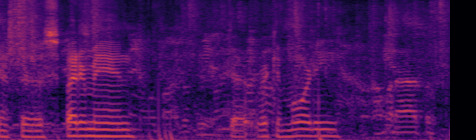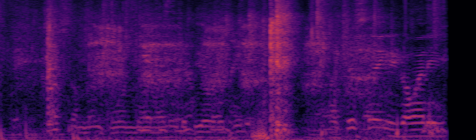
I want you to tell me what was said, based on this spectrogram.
Got the Spider Man. Got Rick and Morty. I'm gonna have to. Like this thing, you go any, you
